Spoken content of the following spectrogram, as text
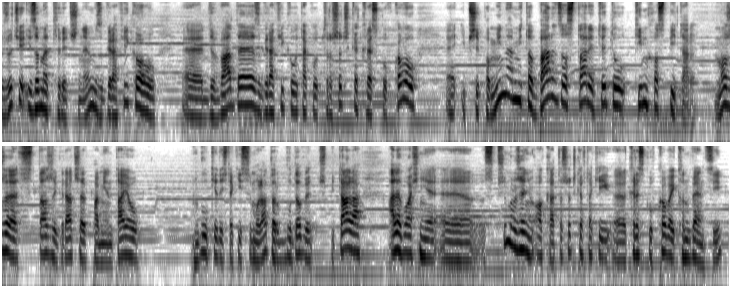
w rzucie izometrycznym z grafiką e, 2D, z grafiką taką troszeczkę kreskówkową e, i przypomina mi to bardzo stary tytuł Team Hospital. Może starzy gracze pamiętają był kiedyś taki symulator budowy szpitala, ale właśnie e, z przymrużeniem oka, troszeczkę w takiej e, kreskówkowej konwencji, e,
